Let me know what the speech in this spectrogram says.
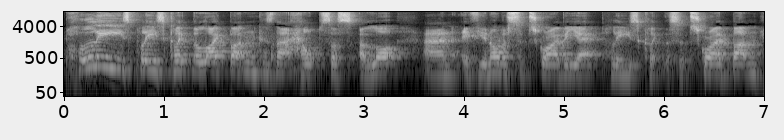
please, please click the like button because that helps us a lot. And if you're not a subscriber yet, please click the subscribe button.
